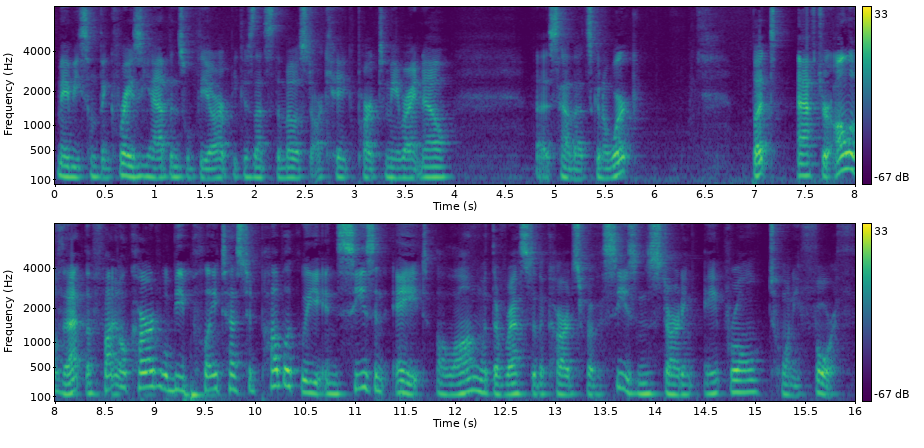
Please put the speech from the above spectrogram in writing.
Maybe something crazy happens with the art because that's the most archaic part to me right now. That's how that's going to work. But after all of that, the final card will be play tested publicly in Season 8 along with the rest of the cards for the season starting April 24th.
